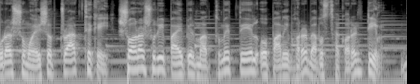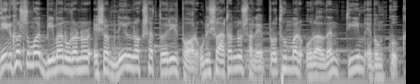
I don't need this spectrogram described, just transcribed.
ওড়ার সময় এসব ট্রাক থেকেই সরাসরি পাইপের মাধ্যমে তেল ও পানি ভরার ব্যবস্থা করেন টিম। দীর্ঘ সময় বিমান উড়ানোর এসব নীল নকশা তৈরির পর উনিশশো আটান্ন সালে প্রথমবার উড়াল দেন টিম এবং কুক।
